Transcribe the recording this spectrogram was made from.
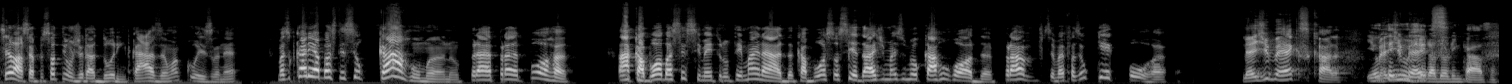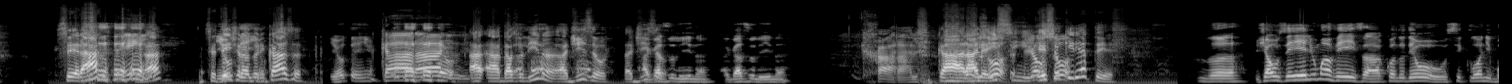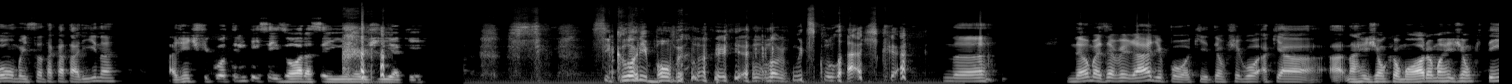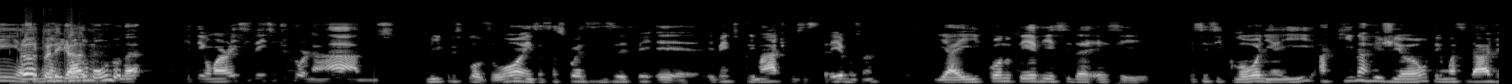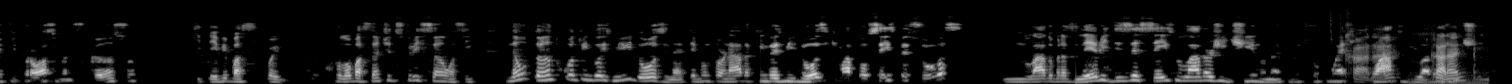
sei lá, se a pessoa tem um gerador em casa, é uma coisa, né? Mas o cara ia abastecer o carro, mano, pra, pra porra. Ah, acabou o abastecimento, não tem mais nada. Acabou a sociedade, mas o meu carro roda. Pra, você vai fazer o quê, porra? Mad Max, cara. Eu Mad tenho um Max. gerador em casa. Será? Tem? Será? Você tem Eu gerador tenho. em casa? Eu tenho. Caralho. A, a gasolina? A diesel? A A diesel? gasolina. A gasolina. Caralho. Caralho, aí sim. Esse eu usou? queria ter. Ah, Já usei ele uma vez, ah, quando deu o ciclone bomba em Santa Catarina. A gente ficou 36 horas sem energia aqui. Ciclone bomba é um nome muito esculacho, cara. Não. Não, mas é verdade, pô. Aqui então, chegou aqui a, a- na região que eu moro, é uma região que tem a Eu tô segunda região do mundo, né? Que tem uma maior incidência de tornados, microexplosões, essas coisas, esses eh, eventos climáticos extremos, né? E aí, quando teve esse, da- esse, esse ciclone aí, aqui na região, tem uma cidade aqui próxima, Descanso, que teve foi, rolou bastante destruição, assim. Não tanto quanto em 2012, né? Teve um tornado aqui em 2012 que matou seis pessoas no lado brasileiro e 16 no lado argentino, né? Começou com F4 Caralho. do lado Caralho. argentino.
